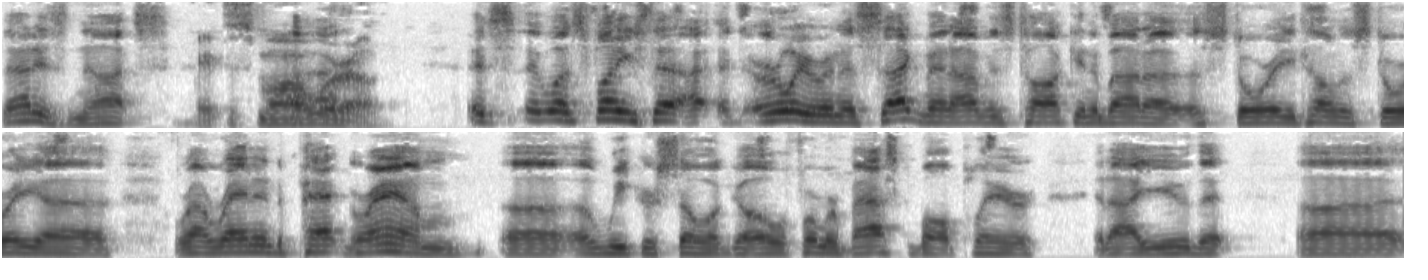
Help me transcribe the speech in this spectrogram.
That is nuts. It's a small uh, world. It's it was funny. You said I, earlier in a segment I was talking about a, a story, telling a story uh, where I ran into Pat Graham uh, a week or so ago, a former basketball player at IU that uh,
